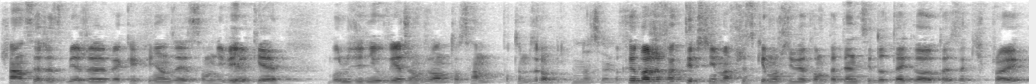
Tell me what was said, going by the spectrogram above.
szanse, że zbierze jakieś pieniądze są niewielkie, bo ludzie nie uwierzą, że on to sam potem zrobi. No tak. No chyba, że faktycznie ma wszystkie możliwe kompetencje do tego, to jest jakiś projekt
